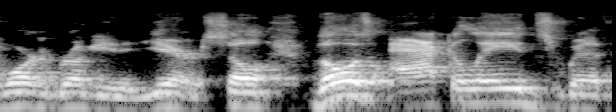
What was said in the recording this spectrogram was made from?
awarded rookie of the year. So those accolades with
